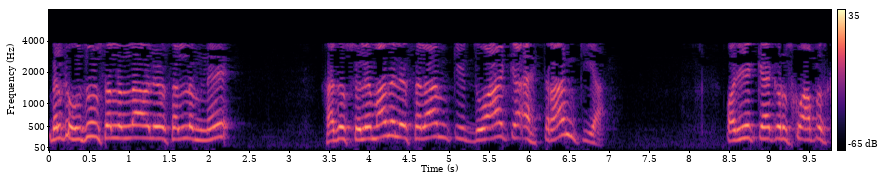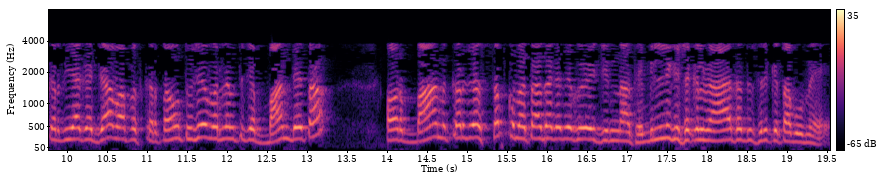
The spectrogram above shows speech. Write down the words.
بلکہ حضور صلی اللہ علیہ وسلم نے حضرت سلیمان علیہ السلام کی دعا کا احترام کیا۔ اور یہ کہہ کر اس کو واپس کر دیا کہ جا واپس کرتا ہوں تجھے، ورنہ میں تجھے باندھ دیتا۔ اور باندھ کر جو ہے سب کو بتا دیا کہ دیکھو یہ جنات ہے بلی کی شکل میں آیا تھا، دوسری کتابوں میں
